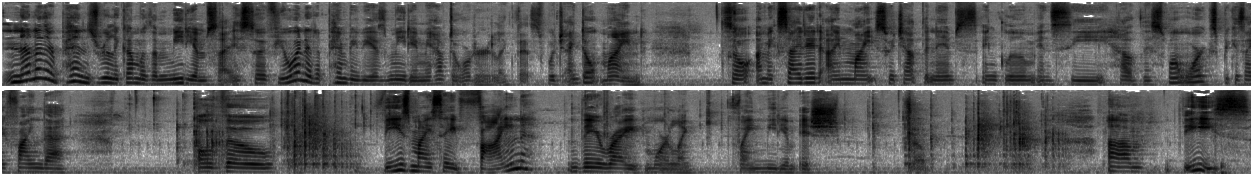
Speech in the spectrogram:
None of their pens really come with a medium size, so if you wanted a Pen BBS medium, you have to order it like this, which I don't mind. So I'm excited. I might switch out the nibs in Gloom and see how this one works because I find that although these might say fine, they write more like fine medium-ish. So um, these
